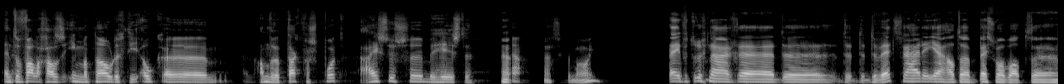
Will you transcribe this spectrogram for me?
En toevallig hadden ze iemand nodig die ook een andere tak van sport, ijs dus, beheerste. Ja, ja, hartstikke mooi even terug naar uh, de, de, de, wedstrijden. Jij had er best wel wat uh,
